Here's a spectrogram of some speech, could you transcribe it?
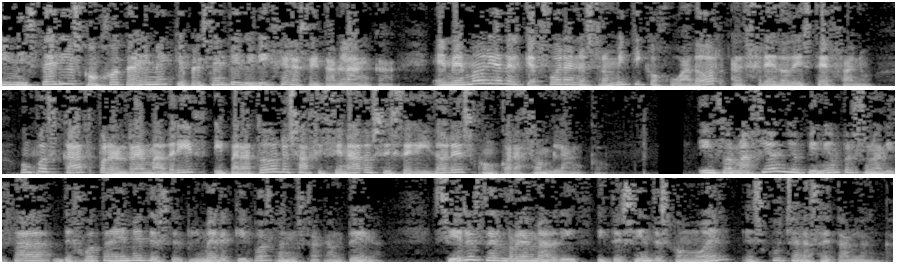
y misterios con JM que presenta y dirige la Seta Blanca, en memoria del que fuera nuestro mítico jugador Alfredo Di Stéfano, un podcast por el Real Madrid y para todos los aficionados y seguidores con corazón blanco. Información y opinión personalizada de JM desde el primer equipo hasta nuestra cantera. Si eres del Real Madrid y te sientes como él, escucha la Seta Blanca.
